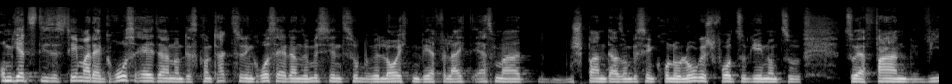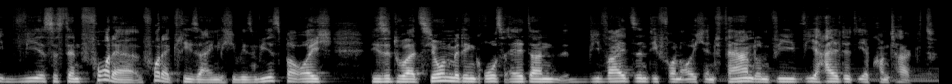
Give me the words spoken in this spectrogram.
Um jetzt dieses Thema der Großeltern und des Kontakts zu den Großeltern so ein bisschen zu beleuchten, wäre vielleicht erstmal spannend, da so ein bisschen chronologisch vorzugehen und zu, zu erfahren, wie, wie ist es denn vor der, vor der Krise eigentlich gewesen? Wie ist bei euch die Situation mit den Großeltern? Wie weit sind die von euch entfernt und wie, wie haltet ihr Kontakt?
